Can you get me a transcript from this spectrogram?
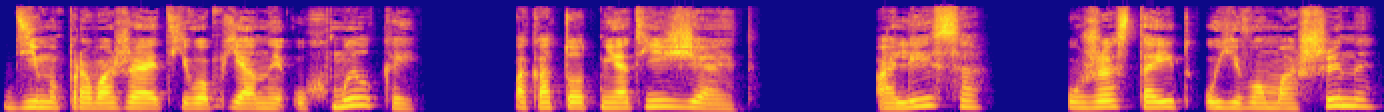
Дима провожает его пьяной ухмылкой, пока тот не отъезжает. Алиса уже стоит у его машины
